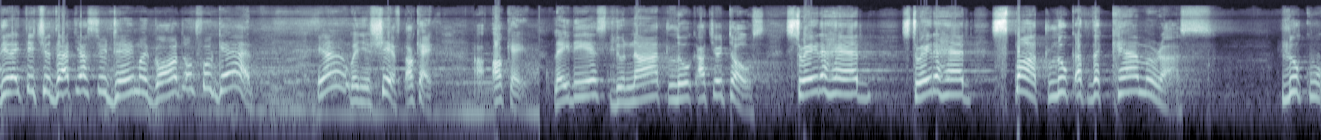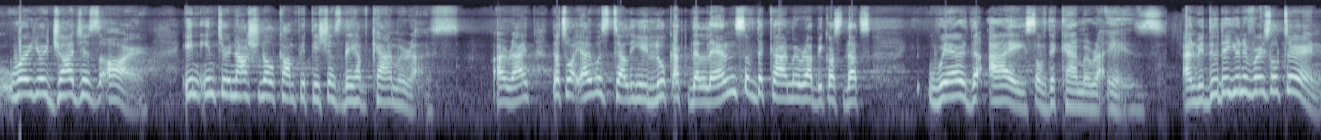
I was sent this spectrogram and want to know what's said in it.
Did I teach you that yesterday? My God, don't forget. Yeah, when you shift. Okay. Uh, Okay. Ladies, do not look at your toes. Straight ahead, straight ahead. Spot, look at the cameras. Look where your judges are. In international competitions, they have cameras. All right? That's why I was telling you look at the lens of the camera because that's where the eyes of the camera is. And we do the universal turn.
